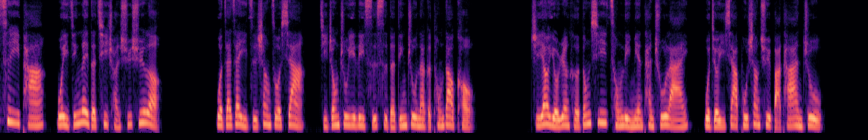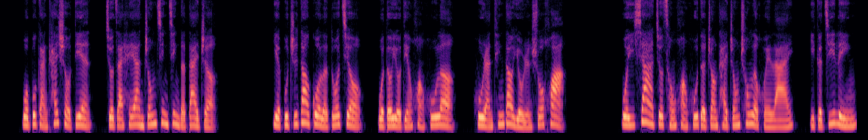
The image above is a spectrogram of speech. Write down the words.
次一爬，我已经累得气喘吁吁了。我再在椅子上坐下，集中注意力，死死地盯住那个通道口。只要有任何东西从里面探出来，我就一下扑上去把它按住。我不敢开手电，就在黑暗中静静地待着。也不知道过了多久。我都有点恍惚了，忽然听到有人说话，我一下就从恍惚的状态中冲了回来，一个机灵，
